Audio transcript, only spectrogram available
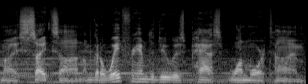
my sights on. I'm going to wait for him to do his pass one more time.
